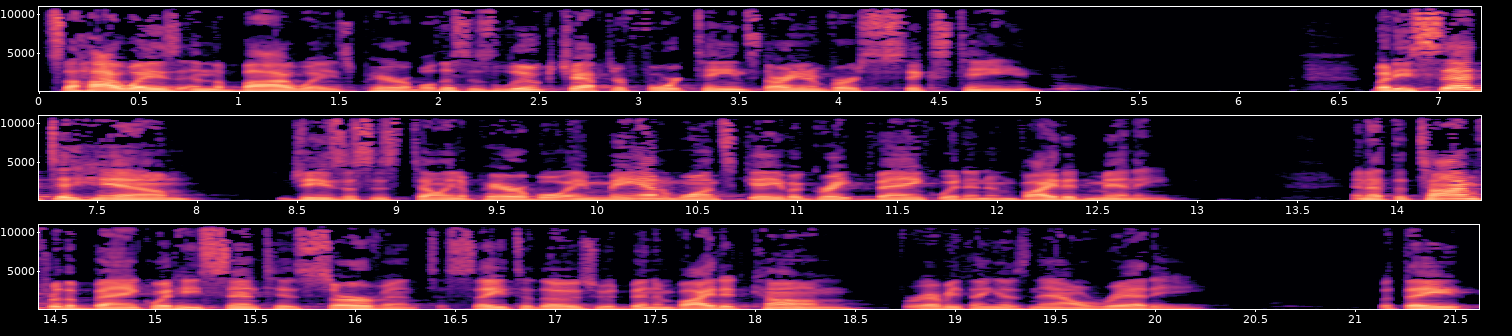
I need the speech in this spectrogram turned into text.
It's the highways and the byways parable. This is Luke chapter 14, starting in verse 16. But he said to him, Jesus is telling a parable, a man once gave a great banquet and invited many. And at the time for the banquet, he sent his servant to say to those who had been invited, Come, for everything is now ready. But they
